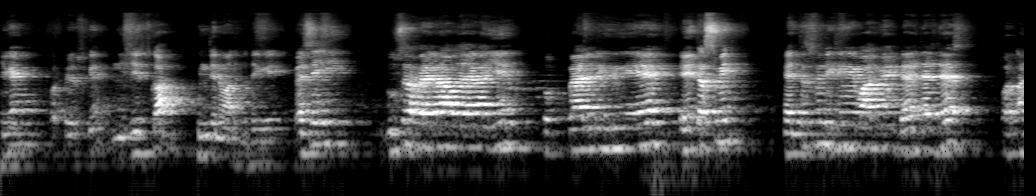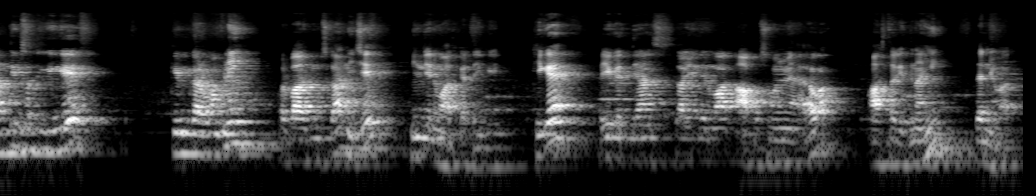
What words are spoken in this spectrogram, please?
ठीक है? और फिर उसके नीचे उसका हिंदी अनुवाद कर देंगे। वैसे ही दूसरा पैराग्राफ हो जाएगा ये तो पहले लिख देंगे ए तस्मिन ए तस्मिन लिखेंगे बाद में डैश डैश डैश और अंतिम शब्द लिखेंगे किम कर्मणि और बाद में उसका नीचे हिंदी अनुवाद कर देंगे, ठीक है? ये गद्यांश का हिंदी अनुवाद आपको समझ में आया होगा। आज तक इतना ही, धन्यवाद।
